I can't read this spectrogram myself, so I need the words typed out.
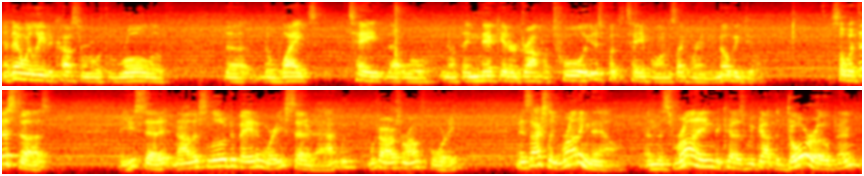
and then we leave the customer with a roll of the, the white tape that will, you know, if they nick it or drop a tool, you just put the tape on. It's like brand new, no big deal. So what this does, you set it. Now there's a little debate on where you set it at. We, ours around 40. And it's actually running now. And it's running because we've got the door open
